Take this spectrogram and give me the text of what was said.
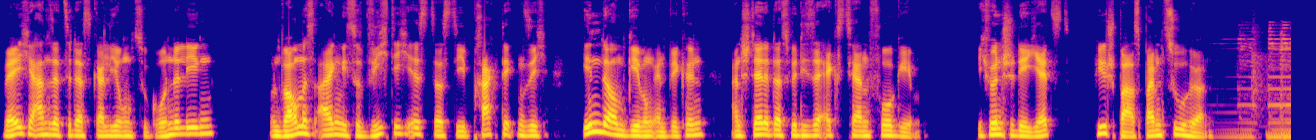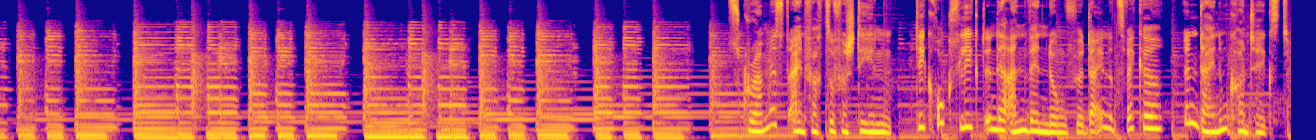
welche Ansätze der Skalierung zugrunde liegen und warum es eigentlich so wichtig ist, dass die Praktiken sich in der Umgebung entwickeln, anstelle dass wir diese extern vorgeben. Ich wünsche dir jetzt viel Spaß beim Zuhören. Scrum ist einfach zu verstehen. Die Krux liegt in der Anwendung für deine Zwecke in deinem Kontext.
